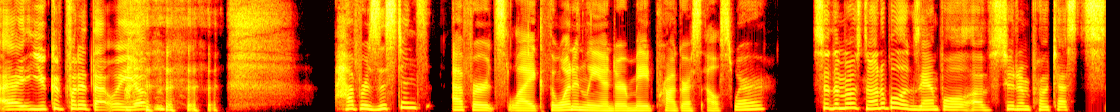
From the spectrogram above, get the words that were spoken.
I, you could put it that way. Yep. Have resistance efforts like the one in Leander made progress elsewhere? So, the most notable example of student protests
